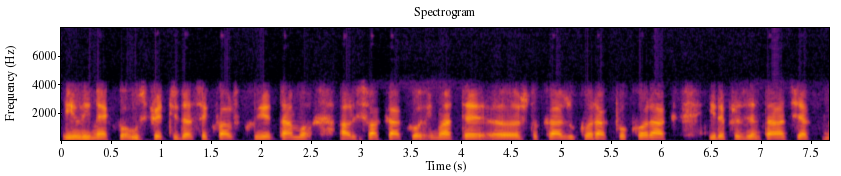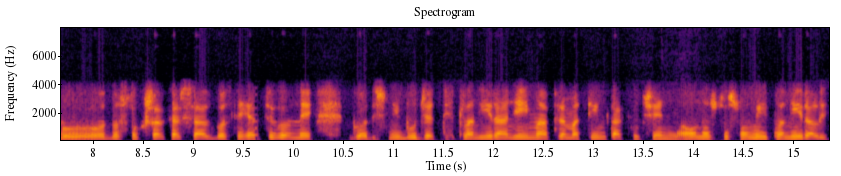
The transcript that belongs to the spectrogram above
ili neko uspjeti da se kvalifikuje tamo, ali svakako imate e, što kažu korak po korak i reprezentacija, odnosno košarkaš sad Bosne i Hercegovine, godišnji budžet i planiranje ima prema tim takmičenjima. Ono što smo mi planirali, e,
